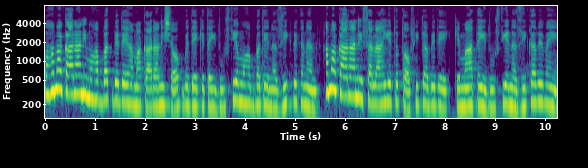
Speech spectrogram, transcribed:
و ہما کارانی محبت بے دے ہما کارانی شوق بے دے کہ تئی دوستی و محبت نزدیک بے کنن ہما کارانی صلاحیت و توفیق بے دے کہ ماں تئی دوستی نزدیک بے بیں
